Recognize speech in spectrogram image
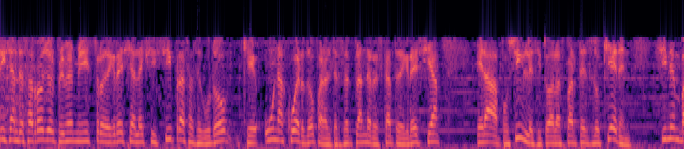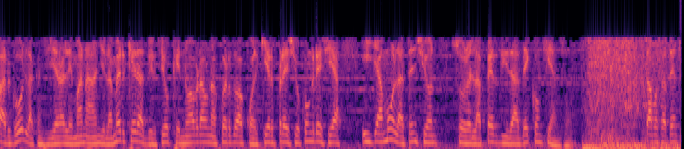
En desarrollo, el primer ministro de Grecia, Alexis Tsipras, aseguró que un acuerdo para el tercer plan de rescate de Grecia era posible si todas las partes lo quieren. Sin embargo, la canciller alemana Angela Merkel advirtió que no habrá un acuerdo a cualquier precio con Grecia y llamó la atención sobre la pérdida de confianza. Estamos atentos.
